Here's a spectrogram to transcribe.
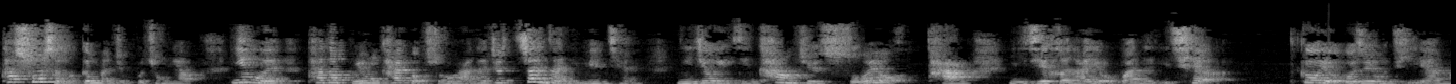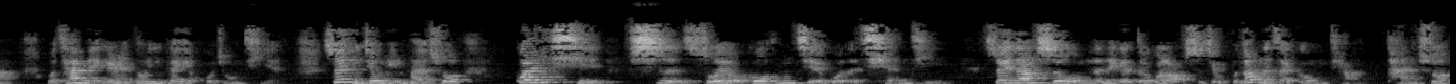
他说什么根本就不重要，因为他都不用开口说话，他就站在你面前，你就已经抗拒所有他以及和他有关的一切了。各位有过这种体验吗？我猜每个人都应该有过这种体验，所以你就明白说，关系是所有沟通结果的前提。所以当时我们的那个德国老师就不断的在跟我们谈谈说，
